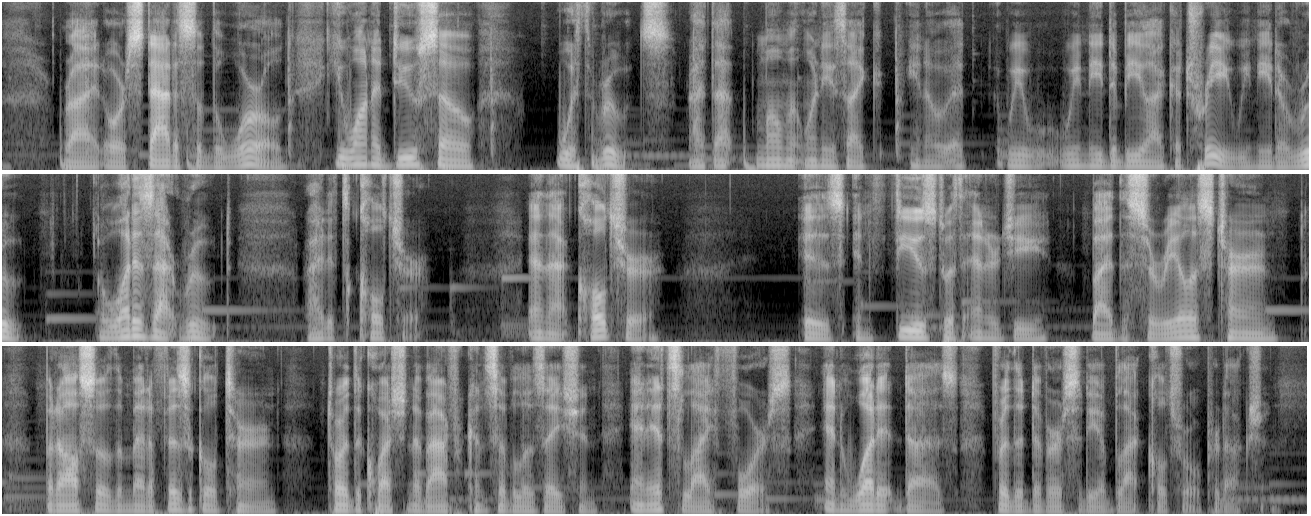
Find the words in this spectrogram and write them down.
right, or status of the world, you want to do so with roots, right? That moment when he's like, you know, it, we we need to be like a tree. We need a root. What is that root? Right? It's culture, and that culture is infused with energy by the surrealist turn, but also the metaphysical turn toward the question of African civilization and its life force and what it does for the diversity of black cultural production.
